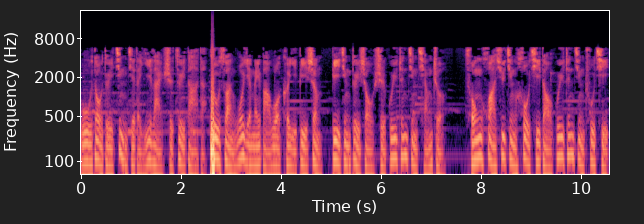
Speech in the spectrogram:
武斗对境界的依赖是最大的，就算我也没把握可以必胜，毕竟对手是归真境强者。”从化虚境后期到归真境初期，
